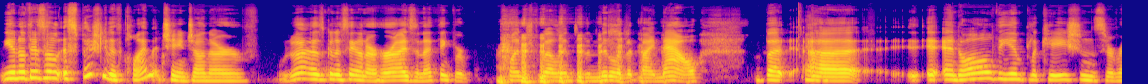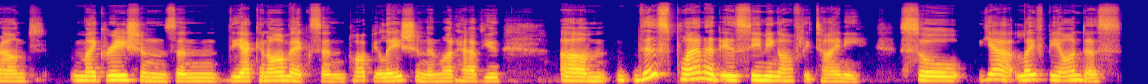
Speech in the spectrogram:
you know, there's a, especially with climate change on our, I was going to say on our horizon, I think we're plunged well into the middle of it by now. But uh, and all the implications around migrations and the economics and population and what have you, um, this planet is seeming awfully tiny. So yeah, life beyond us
